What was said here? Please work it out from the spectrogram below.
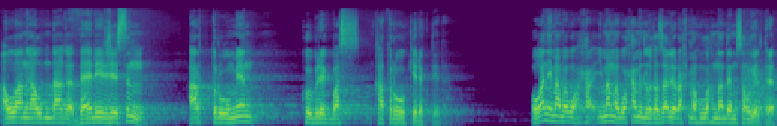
алланың алдындағы дәрежесін арттырумен көбірек бас қатыруы керек деді. Оған имам абу, имам абу хамид ал ғазали рахмаулла мынандай мысал келтіреді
